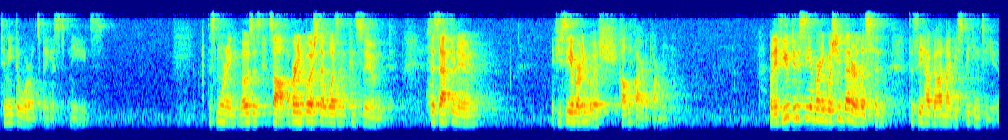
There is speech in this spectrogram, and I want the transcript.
to meet the world's biggest needs. This morning, Moses saw a burning bush that wasn't consumed. This afternoon, if you see a burning bush, call the fire department. But if you do see a burning bush, you better listen to see how God might be speaking to you.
